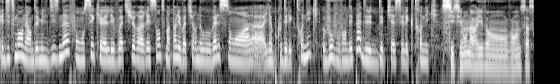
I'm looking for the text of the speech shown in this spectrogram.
Et dites-moi, on est en 2019, on sait que les voitures euh, récentes, maintenant les voitures nouvelles sont, euh, il y a beaucoup d'électronique. Vous, vous vendez pas de- des pièces électroniques? Si, si, on arrive à en vendre, ça se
